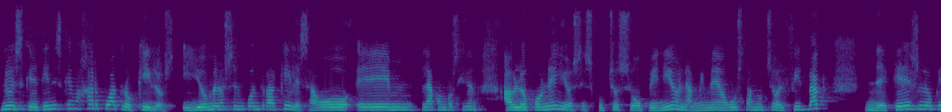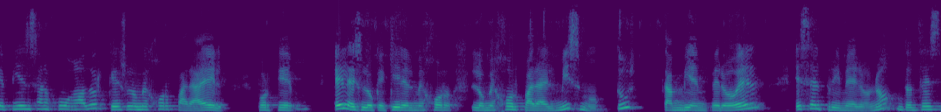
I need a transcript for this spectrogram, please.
no, es que tienes que bajar cuatro kilos, y yo me los encuentro aquí, les hago em, la composición, hablo con ellos, ellos, escucho su opinión. A mí me gusta mucho el feedback de qué es lo que piensa el jugador, qué es lo mejor para él, porque él es lo que quiere el mejor, lo mejor para él mismo. Tú también, pero él es el primero, ¿no? Entonces,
